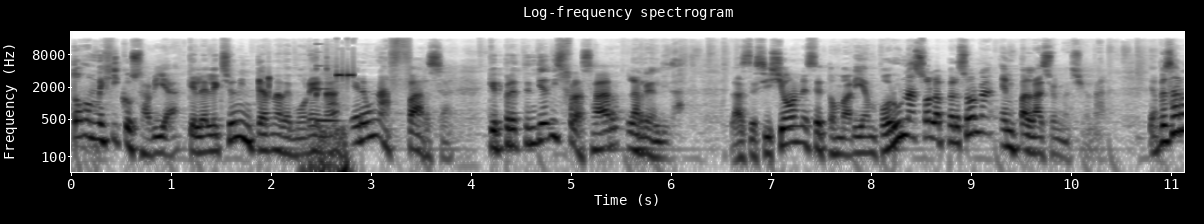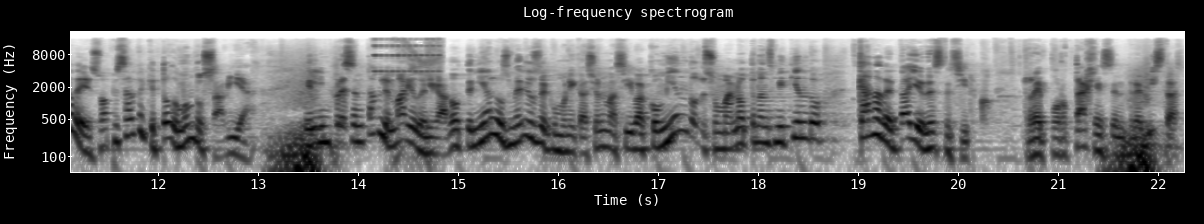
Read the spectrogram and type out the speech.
Todo México sabía que la elección interna de Morena era una farsa que pretendía disfrazar la realidad. Las decisiones se tomarían por una sola persona en Palacio Nacional. Y a pesar de eso, a pesar de que todo el mundo sabía, el impresentable Mario Delgado tenía los medios de comunicación masiva comiendo de su mano, transmitiendo cada detalle de este circo. Reportajes, entrevistas,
